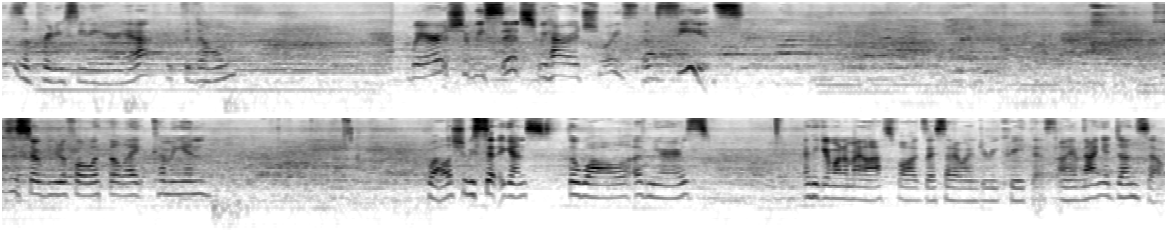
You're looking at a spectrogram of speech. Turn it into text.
This is a pretty seating area with the dome. Where should we sit? We have our choice of seats. This is so beautiful with the light coming in. Well, should we sit against the wall of mirrors? I think in one of my last vlogs I said I wanted to recreate this, and I have not yet done so.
